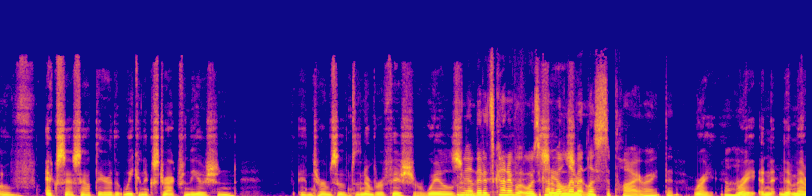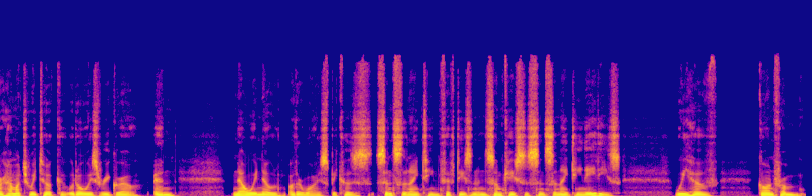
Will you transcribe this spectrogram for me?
of excess out there that we can extract from the ocean in terms of the number of fish or whales. Yeah, or that it's kind of it was kind of a limitless or, supply, right? That right, uh-huh. right, and no matter how much we took, it would always regrow. And now we know otherwise because since the 1950s and in some cases since the 1980s, we have gone from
